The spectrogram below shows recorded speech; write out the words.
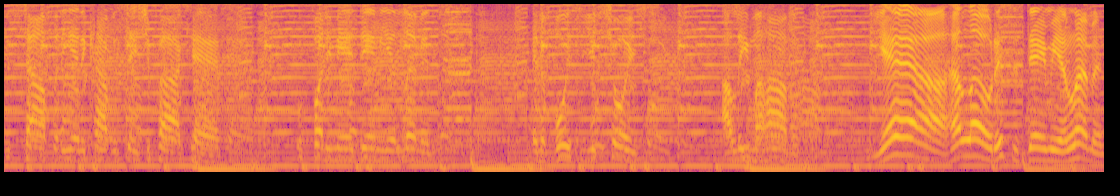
It's time for the In the Conversation podcast with funny man Damian Lemon and the voice of your choice, Ali Muhammad. Yeah, hello, this is Damian Lemon,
